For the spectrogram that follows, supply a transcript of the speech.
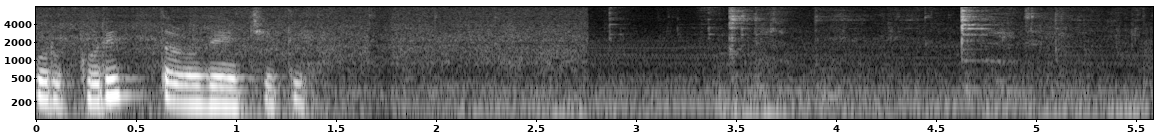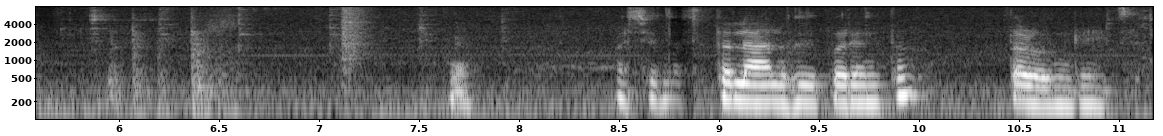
कुरकुरीत तळू द्यायची ती. असे मस्त लाल होईपर्यंत तळून घ्यायचं.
